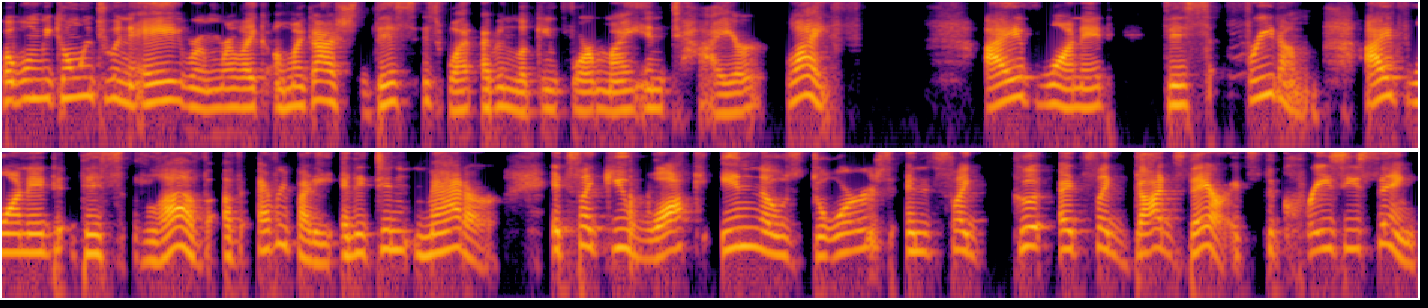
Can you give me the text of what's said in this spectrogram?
But when we go into an AA room, we're like, oh my gosh, this is what I've been looking for my entire life. I have wanted this freedom. I've wanted this love of everybody, and it didn't matter. It's like you walk in those doors, and it's like good it's like god's there it's the craziest thing.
